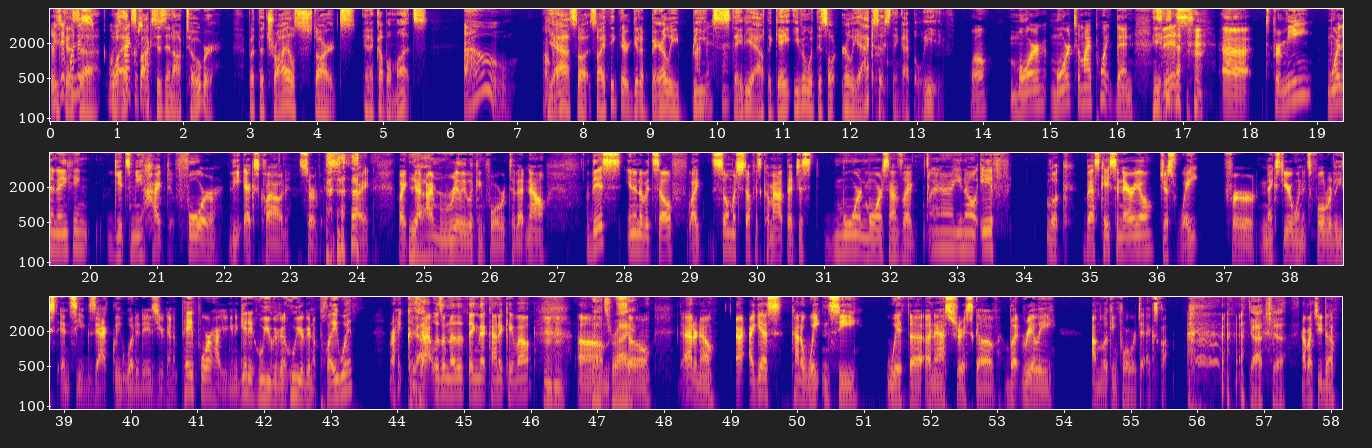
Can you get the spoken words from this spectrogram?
Is because it when is, uh, when well, is Xbox is in October, but the trial starts in a couple months. Oh, okay. Yeah, so so I think they're gonna barely beat. Stadia out the gate, even with this early access thing. I believe. Well, more more to my point then. This uh for me more than anything gets me hyped for the xCloud service, right? Like Yeah. that, I'm really looking forward to that. Now, this in and of itself, like so much stuff has come out that just more and more sounds like, eh, you know, if look, best case scenario, just wait for next year when it's full released and see exactly what it is you're going to pay for, how you're going to get it, who you're going who you're going to play with, right? Because Yeah. that was another thing that kind of came out. Um, That's right. So I don't know. I, I guess kind of wait and see with uh, an asterisk of, but really, I'm looking forward to XCloud. Gotcha. How about you, Duff?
